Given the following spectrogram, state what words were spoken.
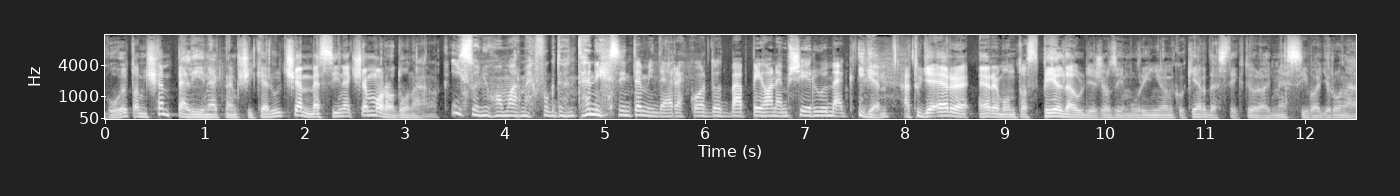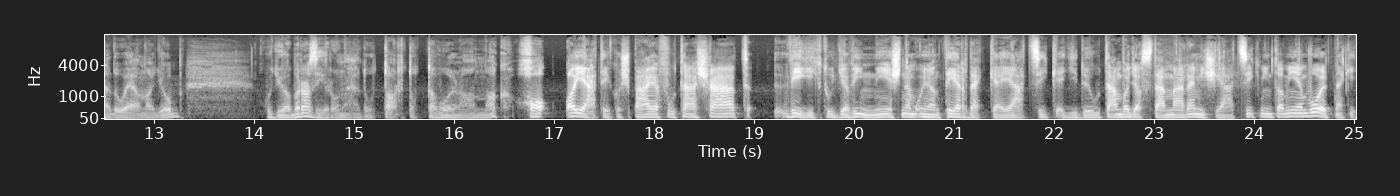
gólt, ami sem Pelének nem sikerült, sem Messinek, sem Maradonának. Iszonyú hamar meg fog dönteni szinte minden rekordot Bappé, ha nem sérül meg. Igen, hát ugye erre, erre mondta azt például ugye José Mourinho, amikor kérdezték tőle, hogy Messi vagy Ronaldo el nagyobb, hogy ő a brazil Ronaldo tartotta volna annak, ha a játékos pályafutását végig tudja vinni, és nem olyan térdekkel játszik egy idő után, vagy aztán már nem is játszik, mint amilyen volt neki.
